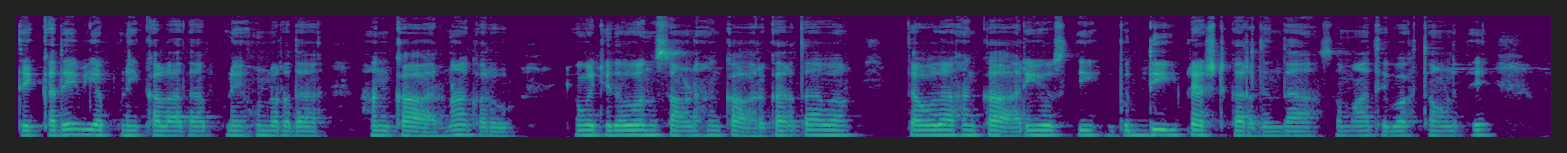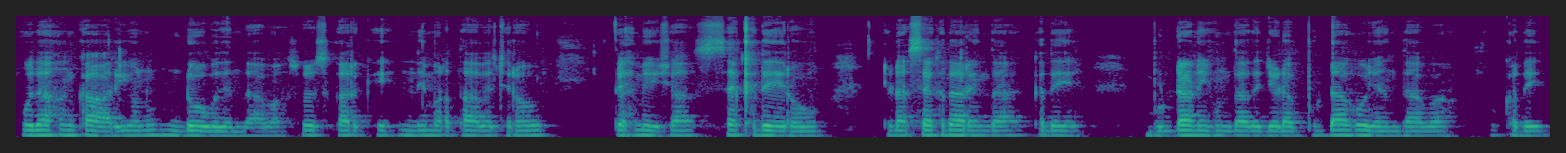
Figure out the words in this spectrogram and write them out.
ਤੇ ਕਦੇ ਵੀ ਆਪਣੀ ਕਲਾ ਦਾ, ਆਪਣੇ ਹੁਨਰ ਦਾ ਹੰਕਾਰ ਨਾ ਕਰੋ, ਕਿਉਂਕਿ ਜਦੋਂ ਇਨਸਾਨ ਹੰਕਾਰ ਕਰਦਾ ਵਾ ਤਾਂ ਉਹਦਾ ਹੰਕਾਰ ਹੀ ਉਸ ਦੀ ਬੁੱਧੀ ਭ੍ਰਸ਼ਟ ਕਰ ਦਿੰਦਾ, ਸਮਾਂ ਤੇ ਵਕਤ ਆਉਣ 'ਤੇ ਉਹਦਾ ਹੰਕਾਰ ਹੀ ਉਹਨੂੰ ਡੋਬ ਦਿੰਦਾ ਵਾ। ਸੋ ਇਸ ਕਰਕੇ ਨਿਮਰਤਾ ਵਿੱਚ ਰਹੋ ਅਤੇ ਹਮੇਸ਼ਾ ਸਿੱਖਦੇ ਰਹੋ। ਜਿਹੜਾ ਸਿੱਖਦਾ ਰਹਿੰਦਾ, ਕਦੇ ਬੁੱਢਾ ਨਹੀਂ ਹੁੰਦਾ ਅਤੇ ਜਿਹੜਾ ਬੁੱਢਾ ਹੋ ਜਾਂਦਾ ਵਾ, ਉਹ ਕਦੇ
